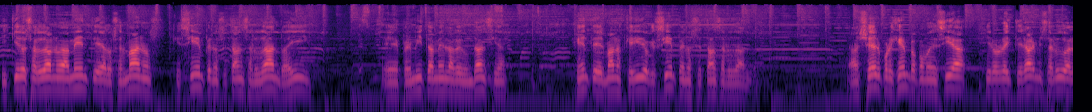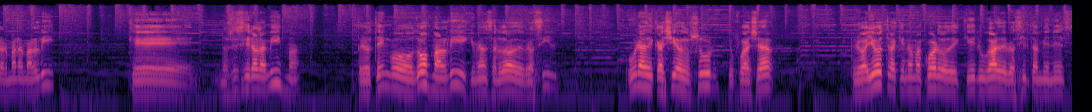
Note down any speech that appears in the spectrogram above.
y quiero saludar nuevamente a los hermanos que siempre nos están saludando ahí. Eh, permítanme la redundancia. Gente, hermanos queridos que siempre nos están saludando. Ayer, por ejemplo, como decía, quiero reiterar mi saludo a la hermana Marlí, que no sé si era la misma, pero tengo dos Marlí que me han saludado de Brasil. Una de Caxias do Sur, que fue ayer, pero hay otra que no me acuerdo de qué lugar de Brasil también es.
